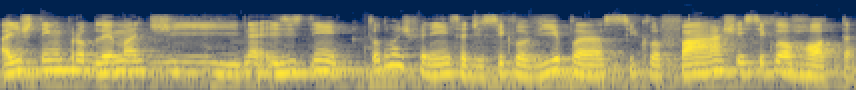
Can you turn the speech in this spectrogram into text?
a gente tem um problema de. Né, existe toda uma diferença de ciclovia ciclofaixa e ciclorrota.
